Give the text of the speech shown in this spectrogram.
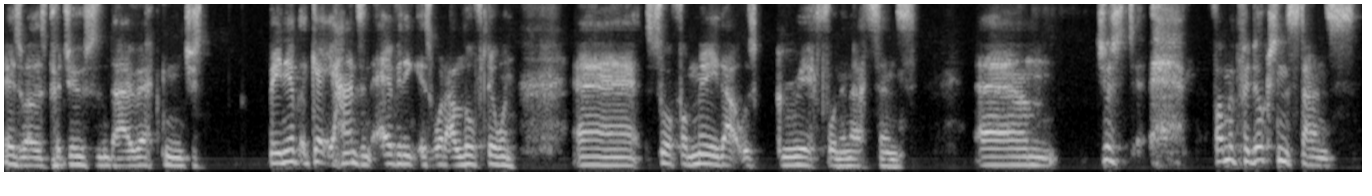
as well as producing, directing, just being able to get your hands in everything is what I love doing. Uh, so for me, that was great fun in that sense. Um, just from a production stance,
